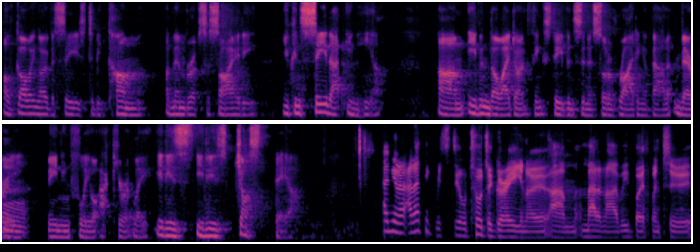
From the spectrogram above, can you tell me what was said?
of going overseas to become a member of society. You can see that in here, um, even though I don't think Stevenson is sort of writing about it very mm. meaningfully or accurately. It is it is just there and you know, and I think we still, to a degree, you know, um, Matt and I, we both went to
